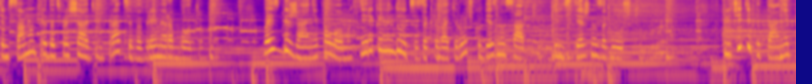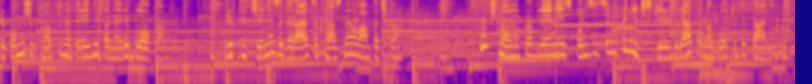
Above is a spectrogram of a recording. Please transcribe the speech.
тем самым предотвращает вибрации во время работы. Во избежание поломок не рекомендуется закрывать ручку без насадки или стержня заглушки. Включите питание при помощи кнопки на передней панели блока. При включении загорается красная лампочка. В ручном управлении используется механический регулятор на блоке питания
